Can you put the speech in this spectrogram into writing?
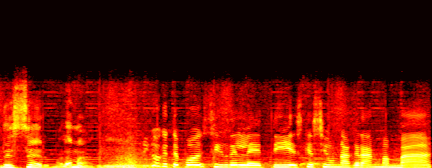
de ser mala madre. Lo único que te puedo decir de Leti es que ha sido una gran mamá.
